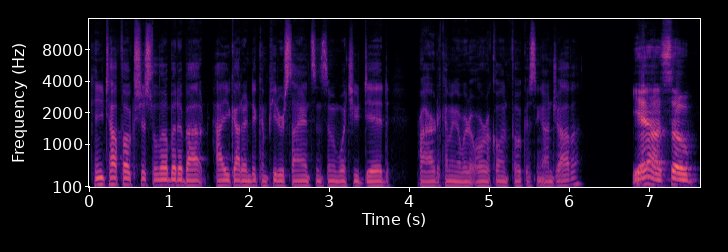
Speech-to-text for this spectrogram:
Can you tell folks just a little bit about how you got into computer science and some of what you did prior to coming over to Oracle and focusing on Java? Yeah, so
